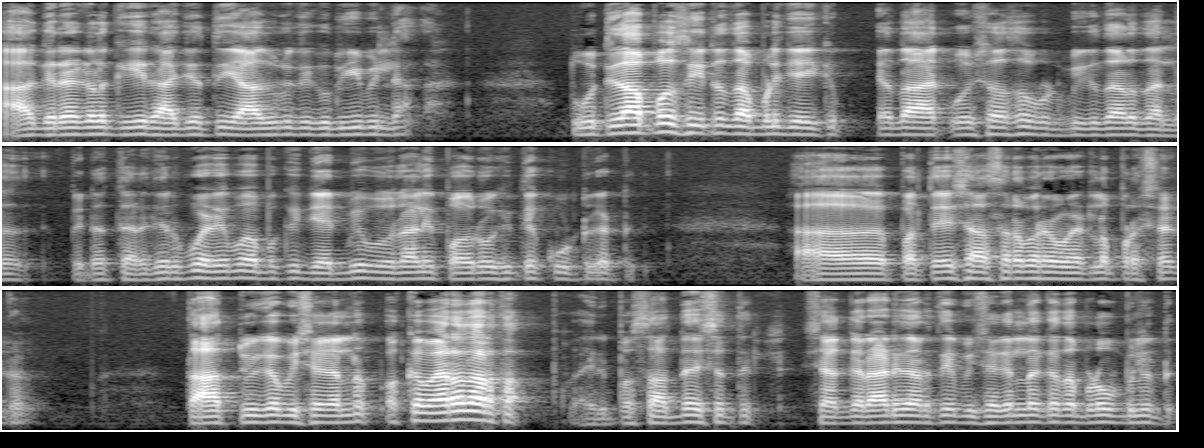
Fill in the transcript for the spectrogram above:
ആഗ്രഹങ്ങൾക്ക് ഈ രാജ്യത്ത് യാതൊരു നികുതിയുമില്ല. നൂറ്റി നാൽപ്പത് സീറ്റ് നമ്മൾ ജയിക്കും എന്ന ആത്മവിശ്വാസം പ്രകടിപ്പിക്കുന്നതാണ് നല്ലത്. പിന്നെ തെരഞ്ഞെടുപ്പ് കഴിയുമ്പോൾ നമുക്ക് ജന്മി മുതലാളി പൗരോഹിത്യ കൂട്ടുകെട്ട് പ്രത്യേക ശാസ്ത്രപരമായിട്ടുള്ള പ്രശ്നങ്ങൾ താത്വിക വിശകലനം ഒക്കെ വേറെ നടത്താം. അതിനിപ്പോൾ സന്ദേശത്തിൽ ശങ്കരാടി നടത്തിയ വിശകലനമൊക്കെ നമ്മുടെ മുമ്പിലുണ്ട്.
